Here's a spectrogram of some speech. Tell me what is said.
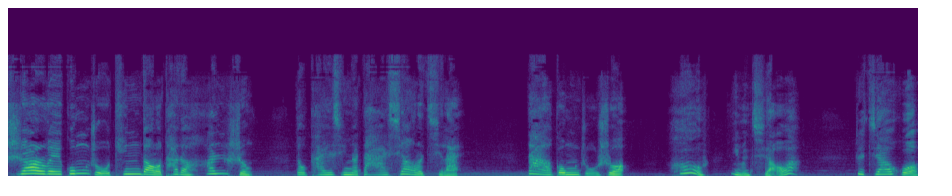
十二位公主听到了他的鼾声，都开心的大笑了起来。大公主说：“哦，你们瞧啊，这家伙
